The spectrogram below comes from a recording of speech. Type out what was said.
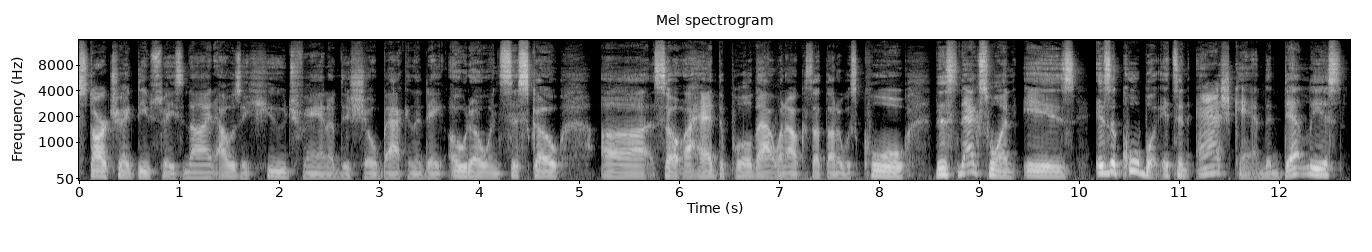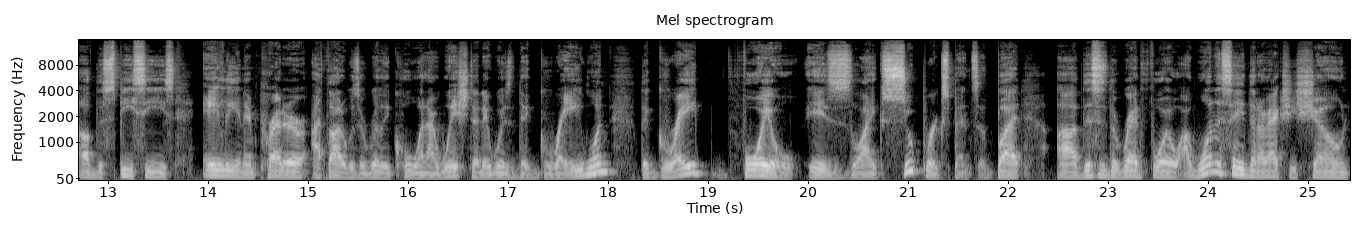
Star Trek Deep Space Nine. I was a huge fan of this show back in the day, Odo and Sisko. Uh, so I had to pull that one out because I thought it was cool. This next one is is a cool book. It's an ash can, the deadliest of the species, Alien and Predator. I thought it was a really cool one. I wish that it was the gray one. The gray foil is like super expensive, but uh, this is the red foil. I want to say that I've actually shown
